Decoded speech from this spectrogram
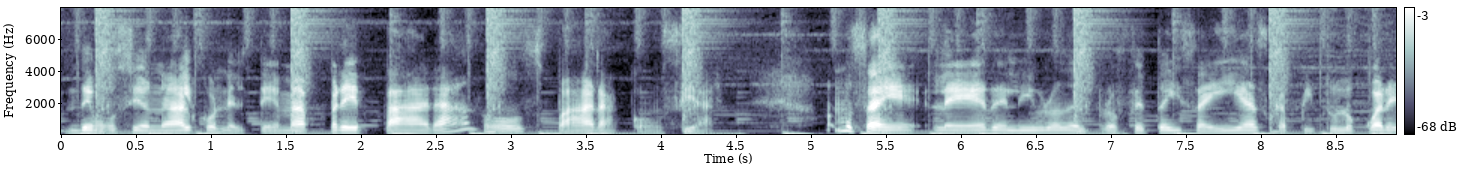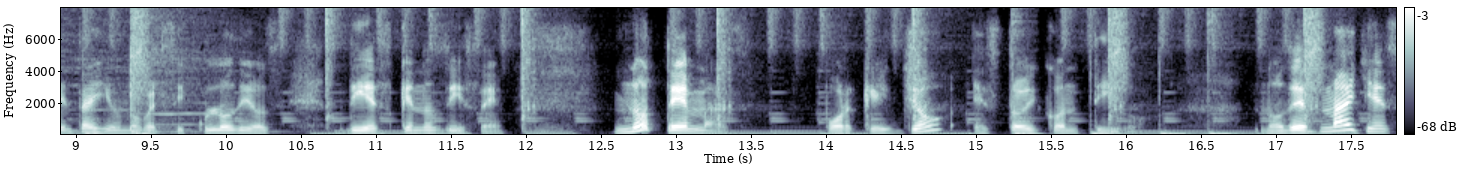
devocional con el tema preparados para confiar. Vamos a leer el libro del profeta Isaías capítulo 41 versículo 10, 10 que nos dice, no temas porque yo estoy contigo. No desmayes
